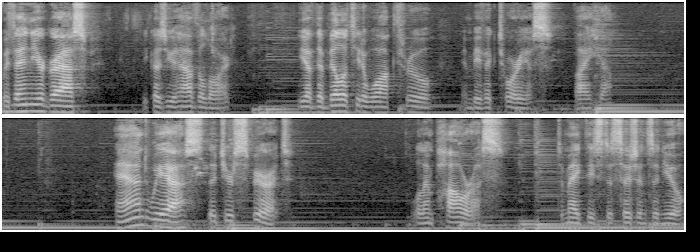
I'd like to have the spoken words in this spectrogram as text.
within your grasp because you have the Lord. You have the ability to walk through and be victorious by Him. And we ask that your Spirit will empower us to make these decisions in you,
